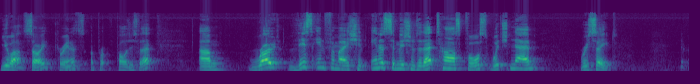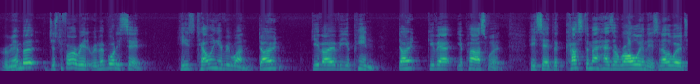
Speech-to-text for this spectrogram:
Ewer, sorry, Karina, apologies for that, um, wrote this information in a submission to that task force, which NAB received. Remember, just before I read it, remember what he said. He's telling everyone, don't give over your PIN. Don't give out your password. He said the customer has a role in this. In other words,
